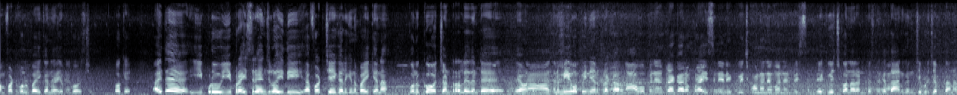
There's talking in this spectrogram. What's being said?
కంఫర్టబుల్ బైక్ అనేది చెప్పుకోవచ్చు. ఓకే అయితే ఇప్పుడు ఈ ప్రైస్ రేంజ్లో ఇది ఎఫర్ట్ చేయగలిగిన బైకేనా కొనుక్కోవచ్చు అంటారా? లేదంటే ఏమన్నా మీ ఒపీనియన్ ప్రకారం. నా ఒపీనియన్ ప్రకారం ప్రైస్ నేను ఎక్కువ ఇచ్చి కొన్నానేమో అని అనిపిస్తుంది. ఎక్కువ ఇచ్చి కొనాలనిపిస్తుంది. కదా, దాని గురించి ఇప్పుడు చెప్తాను?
